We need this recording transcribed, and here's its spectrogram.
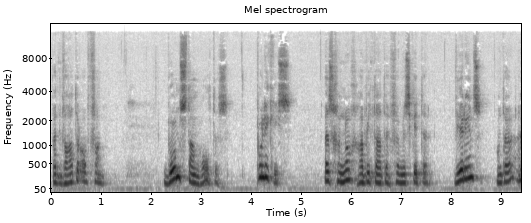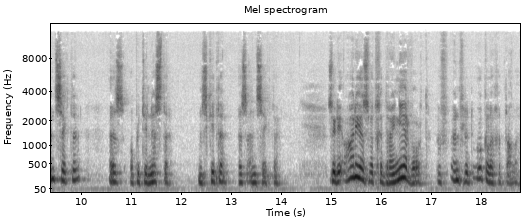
wat water opvang, boomstamholtes, poeltjies is genoeg habitatte vir muskiete. Weereens, onthou insekte is opportuniste. Muskiete is insekte. So die areas wat gedreineer word, beïnvloed ook hulle getalle.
